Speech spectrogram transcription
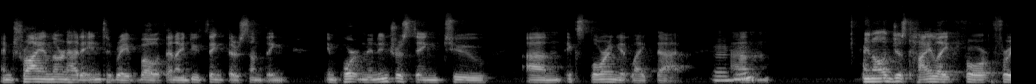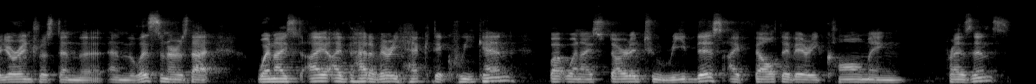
and try and learn how to integrate both. And I do think there's something important and interesting to um, exploring it like that. Mm-hmm. Um, and I'll just highlight for for your interest and the and the listeners that when I, I I've had a very hectic weekend, but when I started to read this, I felt a very calming presence.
